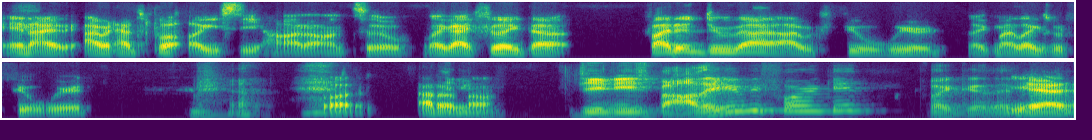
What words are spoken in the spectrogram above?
And I, I would have to put icy hot on too. Like I feel like that if I didn't do that, I would feel weird. Like my legs would feel weird. but I don't do know. do your knees bother you before a game? Like yeah.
